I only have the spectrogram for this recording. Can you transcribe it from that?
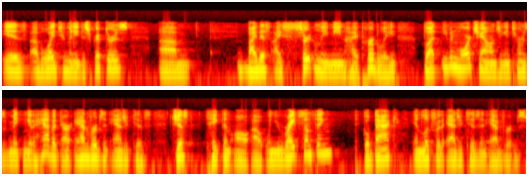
is avoid too many descriptors. Um, by this, I certainly mean hyperbole, but even more challenging in terms of making it a habit are adverbs and adjectives. Just take them all out. When you write something, go back and look for the adjectives and adverbs.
